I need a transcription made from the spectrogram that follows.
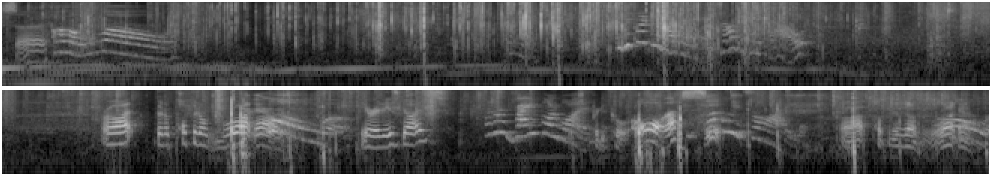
So Oh, whoa. Okay. See, this might be an iPhone case. Now I can take it out. Right, gonna pop it on right now. Whoa. Here it is, guys. I got a rainbow one. Pretty cool. Oh, that's sick. Alright, popping it on right now.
